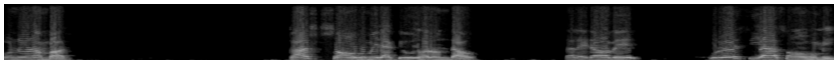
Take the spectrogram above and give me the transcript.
পনেরো নাম্বার। কাস্ট সমভূমির একটি উদাহরণ দাও। তাহলে এটা হবে ক্রোয়েশিয়া সমভূমি।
